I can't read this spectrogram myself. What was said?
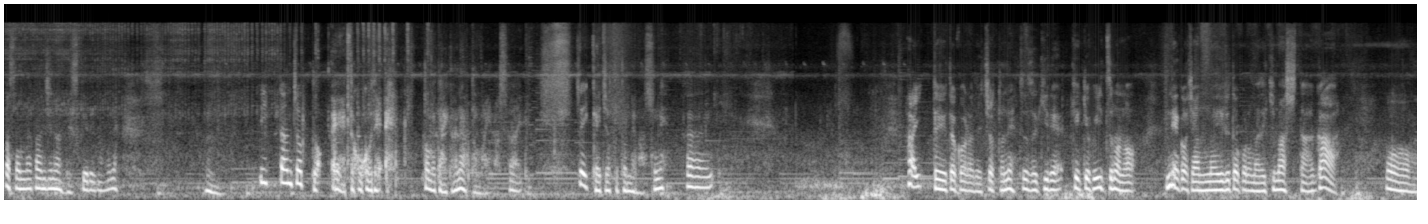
まあ、そんな感じなんですけれどもね。うん。一旦ちょっと、えっ、ー、と、ここで止めたいかなと思います。はい。じゃあ一回ちょっと止めますね。はい。はい、というところでちょっとね、続きで、結局いつもの猫ちゃんのいるところまで来ましたが、も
